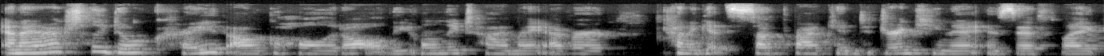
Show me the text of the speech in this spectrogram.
And I actually don't crave alcohol at all. The only time I ever kind of get sucked back into drinking it is if, like,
